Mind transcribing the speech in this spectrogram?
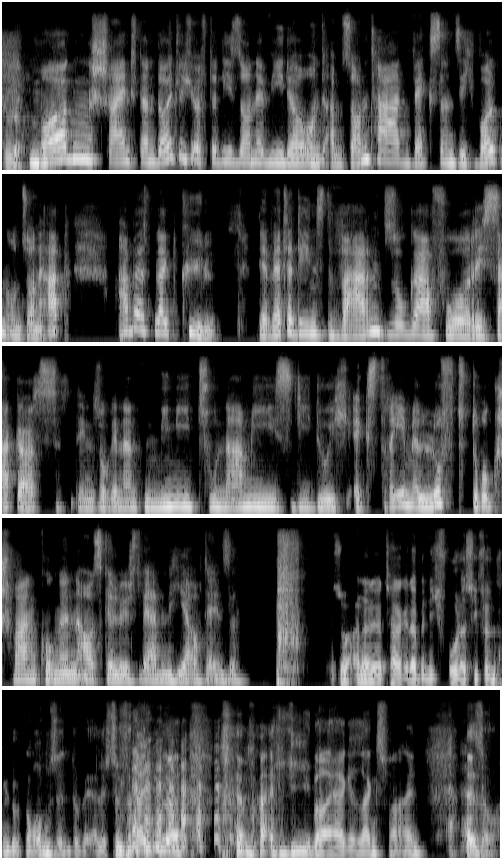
Ja. Morgen scheint dann deutlich öfter die Sonne wieder und am Sonntag wechseln sich Wolken und Sonne ab, aber es bleibt kühl. Der Wetterdienst warnt sogar vor Risakas, den sogenannten Mini-Tsunamis, die durch extreme Luftdruckschwankungen ausgelöst werden hier auf der Insel. So einer der Tage, da bin ich froh, dass die fünf Minuten rum sind, um ehrlich zu sein. mein lieber Herr Gesangsverein. Also,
